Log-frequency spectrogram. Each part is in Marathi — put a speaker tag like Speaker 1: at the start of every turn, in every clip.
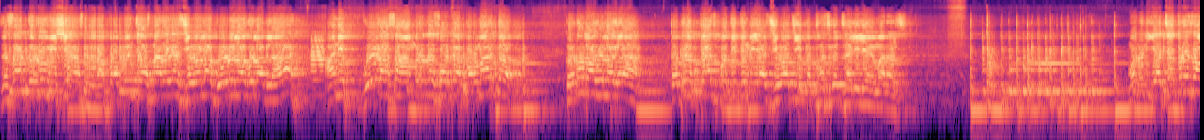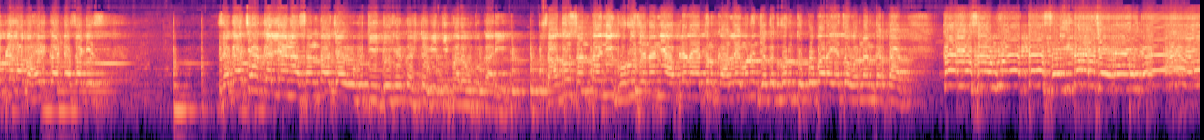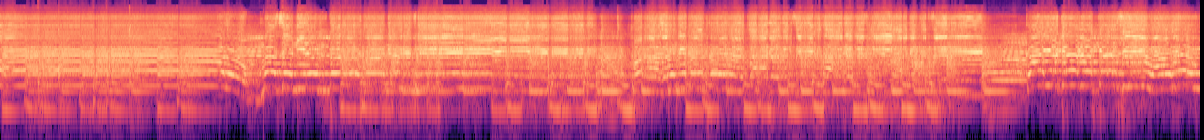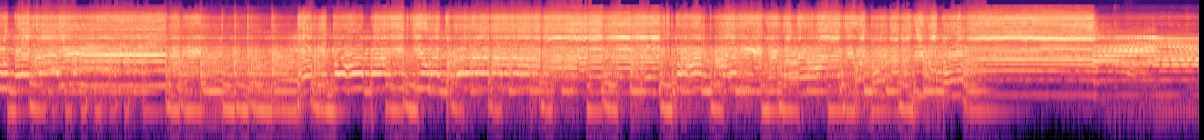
Speaker 1: जसा कडू विषय असणारा प्रपंच असणारा या जीवाला गोड लागू लागला आणि गोड असा अमृतासारखा परमार्थ कडू लागू लागला तर त्याच पद्धतीने या जीवाची इथं फसगत झालेली आहे महाराज. म्हणून याच्यातूनच आपल्याला बाहेर काढण्यासाठी जगाच्या कल्याणा संतांच्या उभती देह कष्ट भीती पर उपकारी. साधू संतांनी गुरुजनांनी आपल्याला यातून काढलंय म्हणून जगद्गुरु तुकोबारा याचं वर्णन करतात.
